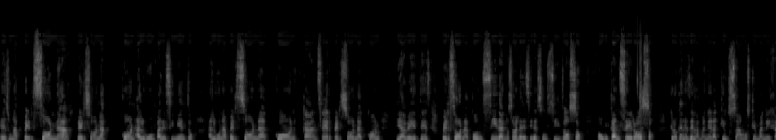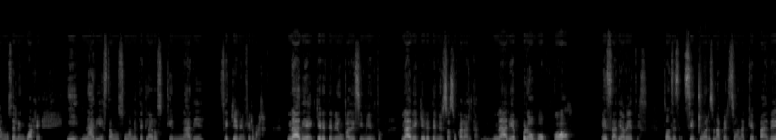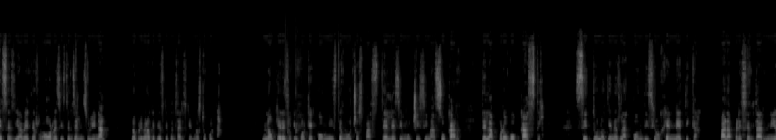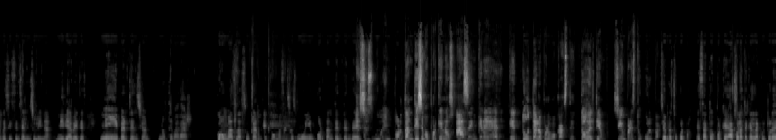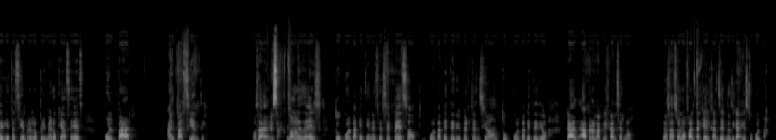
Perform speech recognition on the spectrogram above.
eres una persona, persona con algún padecimiento, alguna persona con cáncer, persona con diabetes, persona con SIDA. No se vale decir es un sidoso o un canceroso. Creo que desde la manera que usamos, que manejamos el lenguaje, y nadie, estamos sumamente claros que nadie se quiere enfermar. Nadie quiere tener un padecimiento. Nadie quiere tener su azúcar alta. Nadie provocó esa diabetes. Entonces, si tú eres una persona que padeces diabetes o resistencia a la insulina, lo primero que tienes que pensar es que no es tu culpa. No quiere decir que porque comiste muchos pasteles y muchísima azúcar, te la provocaste. Si tú no tienes la condición genética para presentar ni resistencia a la insulina, ni diabetes, ni hipertensión, no te va a dar. Comas el azúcar que comas. Eso es muy importante entender. Eso es importantísimo porque nos hacen creer que tú te lo provocaste todo el tiempo. Siempre es tu culpa. Siempre es tu culpa, exacto. Porque acuérdate que en la cultura de dieta siempre lo primero que hace es culpar al paciente. O sea, no es, tu culpa que tienes ese peso, tu culpa que te dio hipertensión, tu culpa que te dio... Ah, pero el cáncer no. O sea, solo falta que el cáncer nos diga, es tu culpa.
